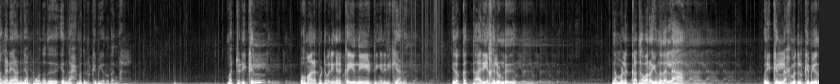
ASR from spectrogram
അങ്ങനെയാണ് ഞാൻ പോകുന്നത് എന്ന് അഹമ്മദുൽ കബീർ തങ്ങൾ. മറ്റൊരിക്കൽ ബഹുമാനപ്പെട്ടവർ ഇങ്ങനെ കൈ നീട്ടി ഇങ്ങനെ ഇരിക്കുകയാണ്. ഇതൊക്കെ താരീഖിലുണ്ട്. നമ്മൾ കഥ പറയുന്നതല്ല. ഒരിക്കൽ അഹമ്മദുൽ കബീർ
